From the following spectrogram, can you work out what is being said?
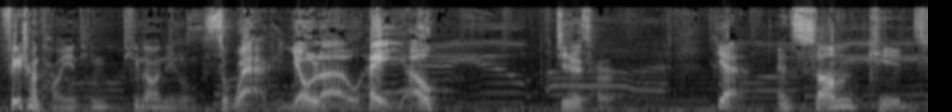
非常讨厌听听到那种 swag、yolo、hey yo 这些词儿。 Yeah, and some kids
